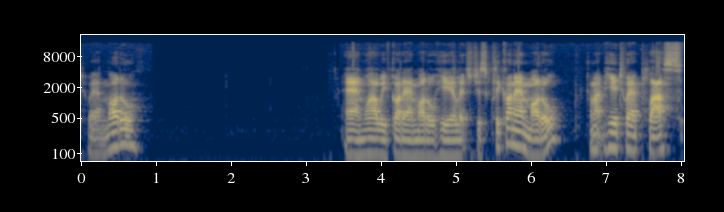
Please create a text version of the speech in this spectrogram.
to our model. And while we've got our model here, let's just click on our model, come up here to our plus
